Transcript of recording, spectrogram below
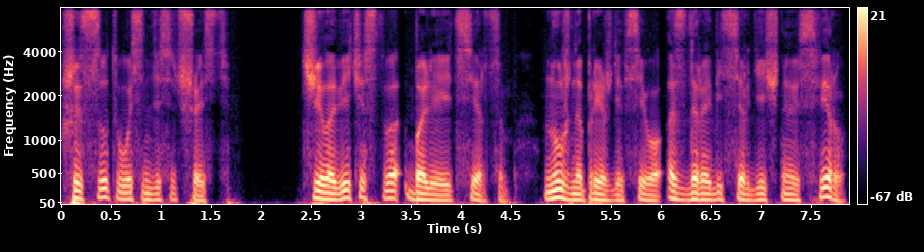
686. Человечество болеет сердцем. Нужно прежде всего оздоровить сердечную сферу,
